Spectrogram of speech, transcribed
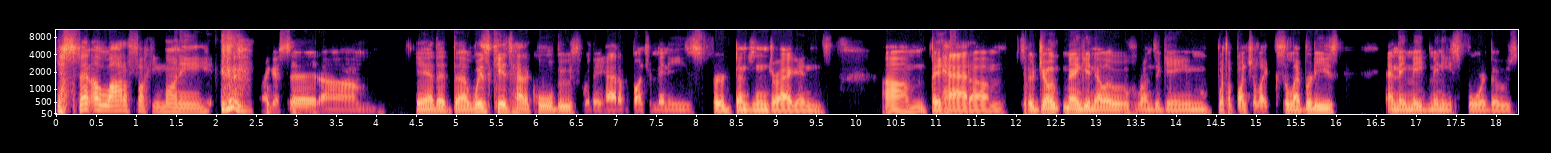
Yeah, spent a lot of fucking money. like I said, um yeah, that the WizKids had a cool booth where they had a bunch of minis for Dungeons and Dragons. Um they had um so Joe Manganiello runs a game with a bunch of like celebrities and they made minis for those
